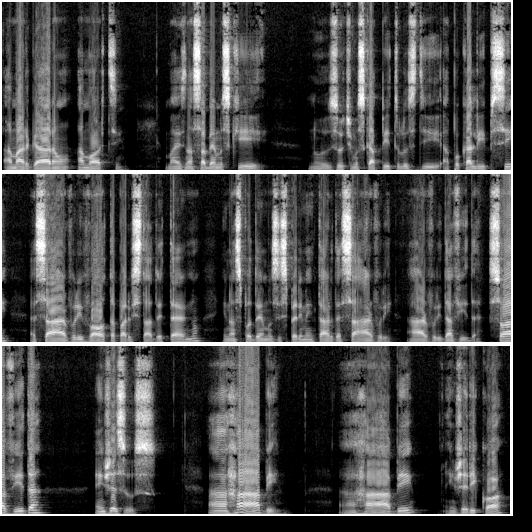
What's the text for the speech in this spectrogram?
amargaram a morte. Mas nós sabemos que nos últimos capítulos de Apocalipse, essa árvore volta para o estado eterno e nós podemos experimentar dessa árvore, a árvore da vida. Só a vida em Jesus. A Raabe, a Raabe em Jericó,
